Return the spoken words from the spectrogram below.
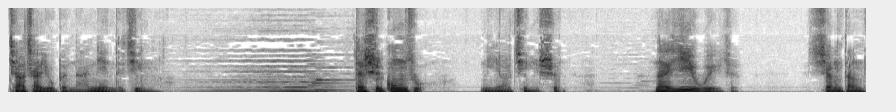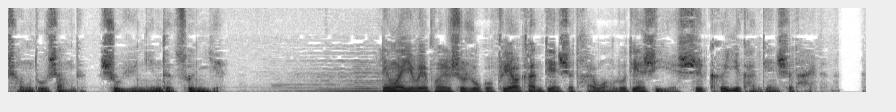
家家有本难念的经。但是工作你要谨慎，那意味着相当程度上的属于您的尊严。”另外一位朋友说：“如果非要看电视台，网络电视也是可以看电视台的。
